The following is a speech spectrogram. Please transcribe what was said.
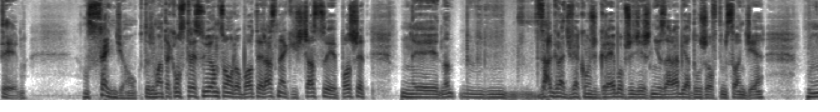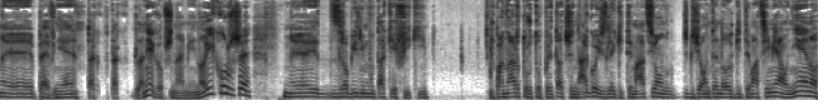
tym z sędzią, który ma taką stresującą robotę, raz na jakiś czas sobie poszedł yy, no, zagrać w jakąś grę, bo przecież nie zarabia dużo w tym sądzie. Yy, pewnie, tak, tak dla niego przynajmniej. No i kurczę, yy, zrobili mu takie fiki. Pan Artur tu pyta, czy nago i z legitymacją, gdzie on tę legitymację miał. Nie no,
